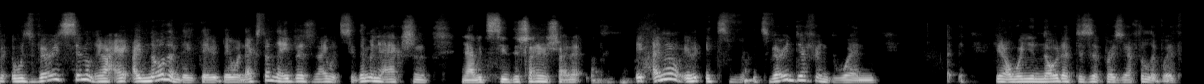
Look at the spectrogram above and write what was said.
it was very similar. You know, I, I know them. They, they they were next door neighbors, and I would see them in action, and I would see the shiner shiner. It, I know it, it's it's very different when you know when you know that this is a person you have to live with,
